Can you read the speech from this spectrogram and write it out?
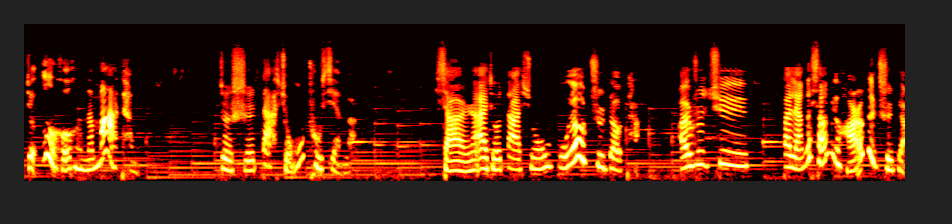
就恶狠狠地骂他们。这时大熊出现了，小矮人哀求大熊不要吃掉它，而是去。把两个小女孩给吃掉。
